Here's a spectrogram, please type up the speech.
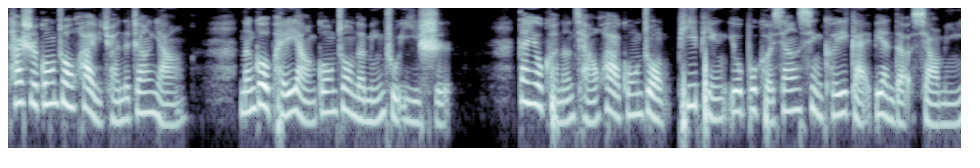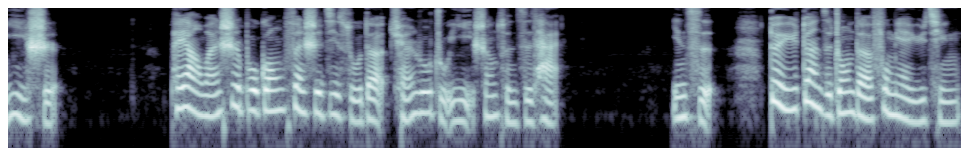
它是公众话语权的张扬，能够培养公众的民主意识，但又可能强化公众批评又不可相信可以改变的小民意识，培养玩世不恭、愤世嫉俗的权儒主义生存姿态。因此，对于段子中的负面舆情，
